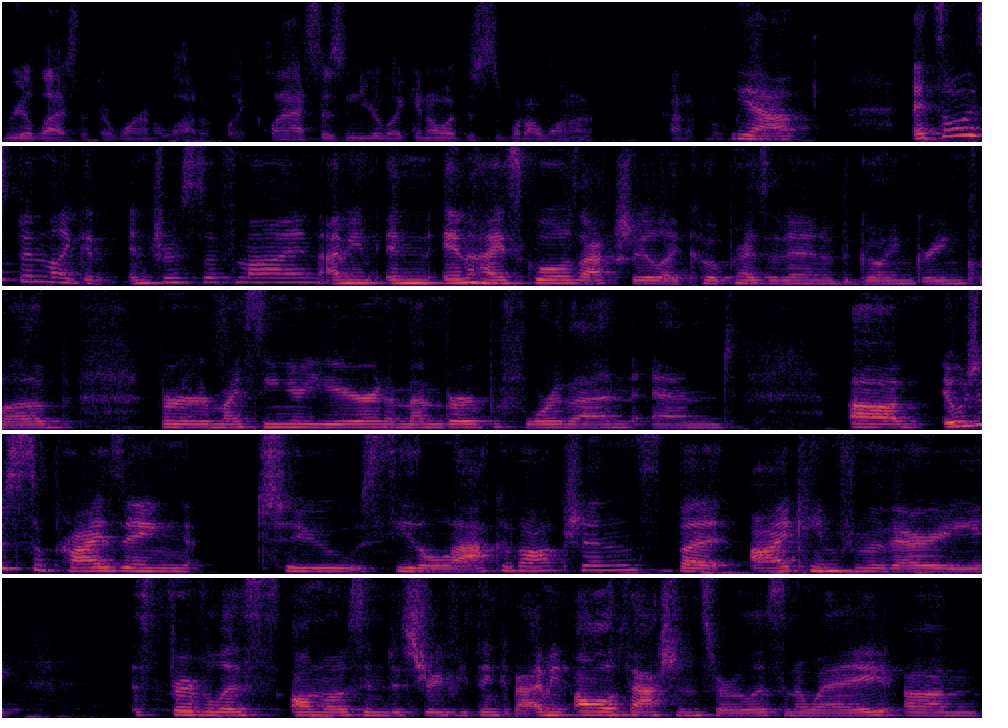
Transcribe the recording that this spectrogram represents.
realized that there weren't a lot of like classes, and you're like, you know what, this is what I want to kind of focus. Yeah. on. It's always been like an interest of mine. I mean, in, in high school, I was actually like co president of the Going Green Club for my senior year and a member before then. And um, it was just surprising to see the lack of options. But I came from a very frivolous almost industry, if you think about it. I mean, all of fashion's frivolous in a way. Um,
